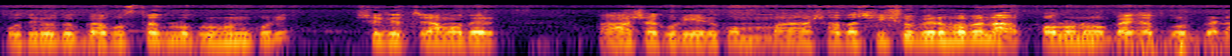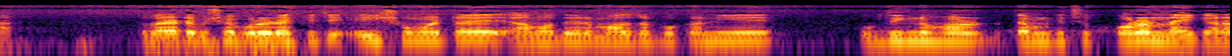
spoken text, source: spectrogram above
প্রতিরোধক ব্যবস্থাগুলো গ্রহণ করি, সেক্ষেত্রে আমাদের আশা করি এরকম সাদা শিশু বের হবে না, ফলনও ব্যাঘাত ঘটবে না। তবে একটা বিষয় বলে রাখি যে এই সময়টায় আমাদের মাজরা পোকা নিয়ে উদ্বিগ্ন হওয়ার তেমন কিছু করার নাই, কারণ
